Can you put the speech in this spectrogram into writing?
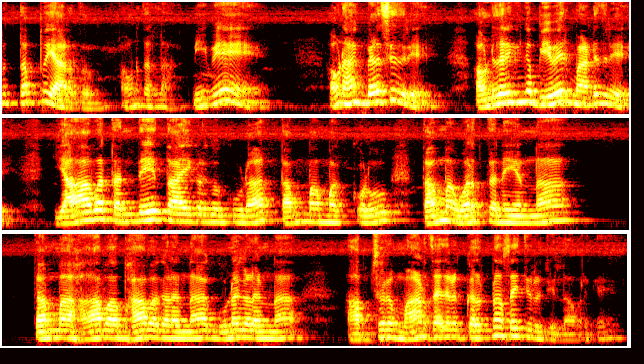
ಮತ್ತು ತಪ್ಪು ಯಾರದು? ಅವನದಲ್ಲ. ನೀವೇ. ಅವನು ಹಂಗೆ ಬೆಳೆಸಿದ್ರಿ. ಅವನಿದ್ರೆ ಹಿಂಗೆ ಬಿಹೇವಿಯರ್ ಮಾಡಿದ್ರಿ. ಯಾವ ತಂದೆ ತಾಯಿಗಳಿಗೂ ಕೂಡ ತಮ್ಮ ಮಕ್ಕಳು ತಮ್ಮ ವರ್ತನೆಯನ್ನು, ತಮ್ಮ ಹಾವಭಾವಗಳನ್ನು, ಗುಣಗಳನ್ನು ಅಬ್ಸರ್ವ್ ಮಾಡ್ತಾ ಇದ್ರೆ ಕಲ್ಪನಾ ಸಹಿತ ಇರೋದಿಲ್ಲ ಅವ್ರಿಗೆ.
